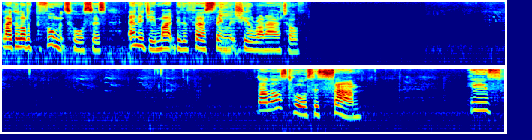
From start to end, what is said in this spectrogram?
like a lot of performance horses, energy might be the first thing that she'll run out of. Our last horse is Sam. He's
